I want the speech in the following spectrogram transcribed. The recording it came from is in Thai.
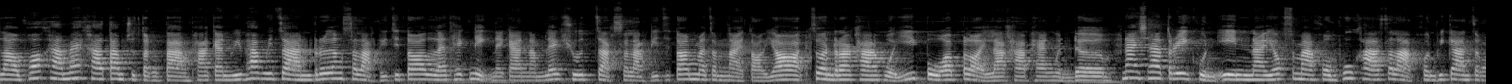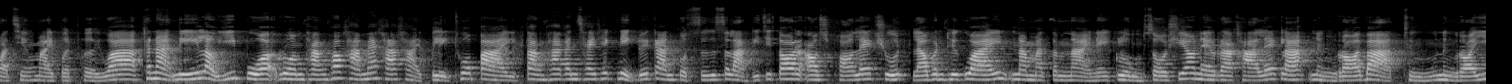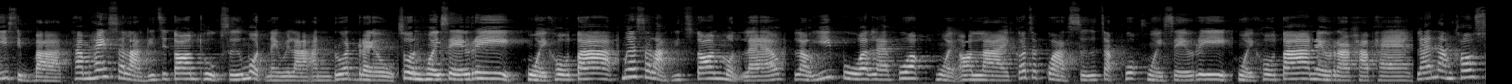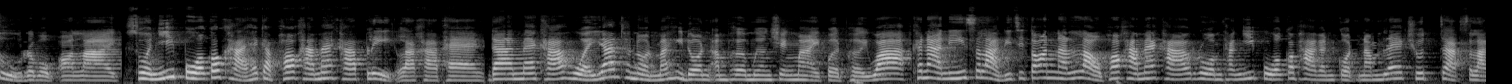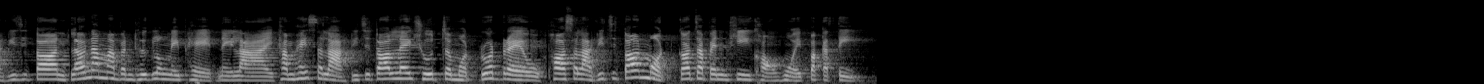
เหล่าพ่อค้าแม่ค้าตามจุดต่างๆ พากันวิพากษ์วิจารณ์เรื่องสลากดิจิตอลและเทคนิคในการนำเลขชุดจากสลากดิจิตอลมาจำหน่ายต่อยอด ส่วนราคาหัวยี่ปัวปล่อยราคาแพงเหมือนเดิม นายชาตรีขุนอิน นายกสมาคมผู้ค้าสลากคนพิการจังหวัดเชียงใหม่เปิดเผยว่า ขณะนี้เหล่ายี่ปัวรวมทั้งพ่อค้าแม่ค้าขายปลีกทั่วไป ต่างพากันใช้เทคนิคด้วยการกดซื้อสลากดิจิตอลเอาเฉพาะเลขชุด แล้วบันทึกไว้นำมาจำหน่ายในกลุ่มโซเชียลในราคาเลขละ 100 บาทถึง 120บาททำให้สลากดิจิตอลถูกซื้อหมดในเวลาอันรวดเร็ว ส่วนหวยเสรี หวยโคต้าเมื่อสลากดิจิตอลหมดแล้ว เหล่ายี่ปัวและพวกหวยออนไลน์ก็จะกวาดซื้อจากพวกหวยเสรี หวยโคต้าในราคาแพง และนำเข้าสู่ระบบออนไลน์ ส่วนยี่ปัวก็ขายให้กับพ่อค้าแม่ค้าปลีกราคาแพง ด้านแม่ค้าหวยย่านถนนมหิดลอำเภอเมืองเชียงใหม่เปิดเผยว่า ขณะนี้สลากดิจิตอลนั้นเหล่าพ่อค้าแม่ค้ารวมทั้งยี่ปัวก็พากันกดนำเลขชุดจากสลากดิจิตอลแล้วนำมาบันทึกลงในเพจในไลน์ทำให้สลากดิจิตอลเลขชุดจะหมดรวดเร็ว พอสลากดิจิตอลหมดก็จะเป็นทีของหวยปกติ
